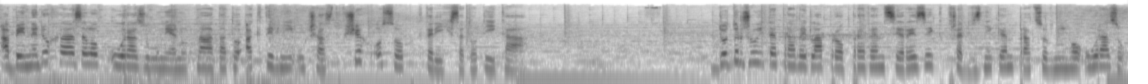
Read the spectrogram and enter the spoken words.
Aby nedocházelo k úrazům, je nutná tato aktivní účast všech osob, kterých se to týká. Dodržujte pravidla pro prevenci rizik před vznikem pracovního úrazu.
